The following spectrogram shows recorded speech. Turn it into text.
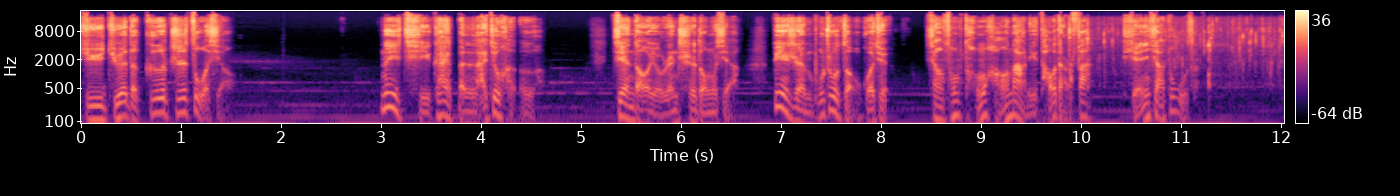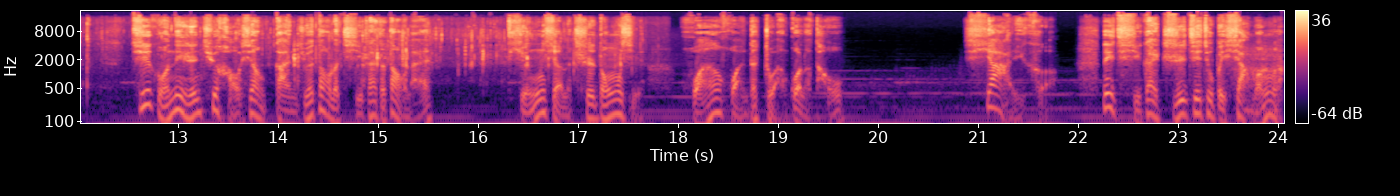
咀嚼的咯吱作响。那乞丐本来就很饿，见到有人吃东西啊，便忍不住走过去，想从同行那里讨点饭填下肚子。结果那人却好像感觉到了乞丐的到来，停下了吃东西，缓缓地转过了头。下一刻，那乞丐直接就被吓懵了。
